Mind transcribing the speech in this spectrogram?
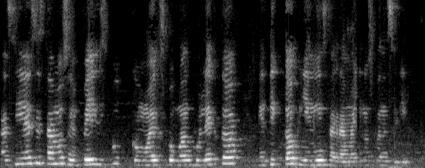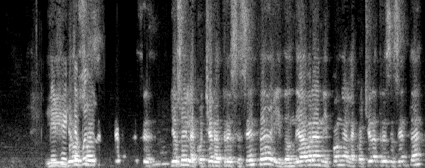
Así es, estamos en Facebook como Expo One Collector, en TikTok y en Instagram. Ahí nos pueden seguir. Perfecto, pues yo soy la cochera 360 y donde abran y pongan la cochera 360,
